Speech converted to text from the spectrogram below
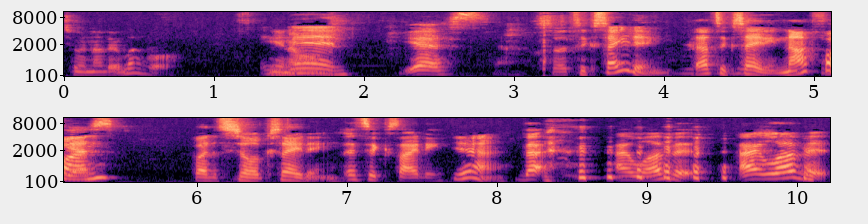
to another level. you know. Yes. So it's exciting. That's exciting. Not fun, Yes. but it's still exciting. It's exciting. Yeah. That I love it. I love it.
